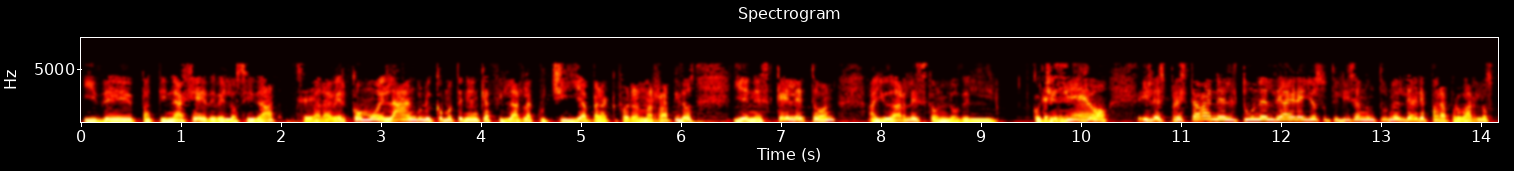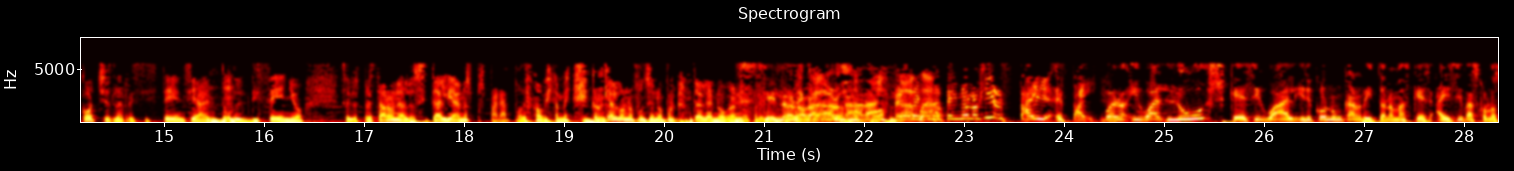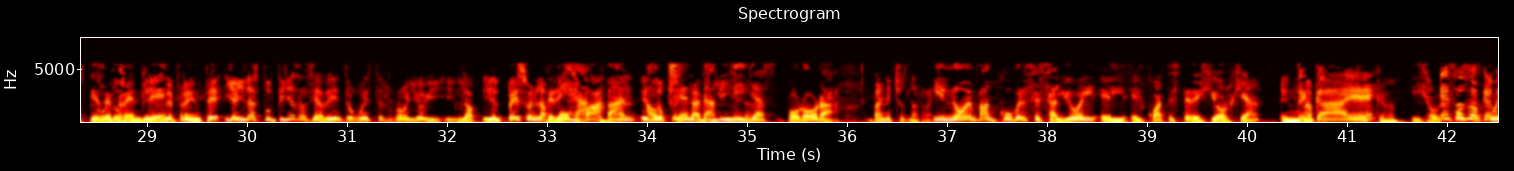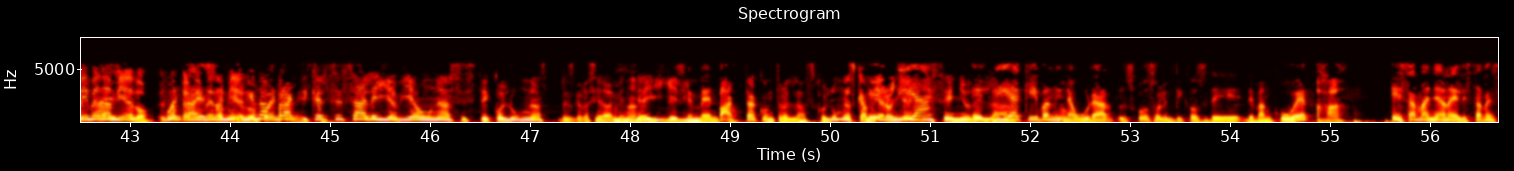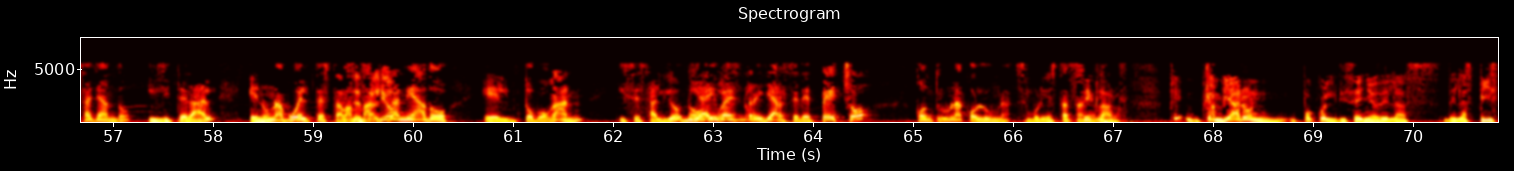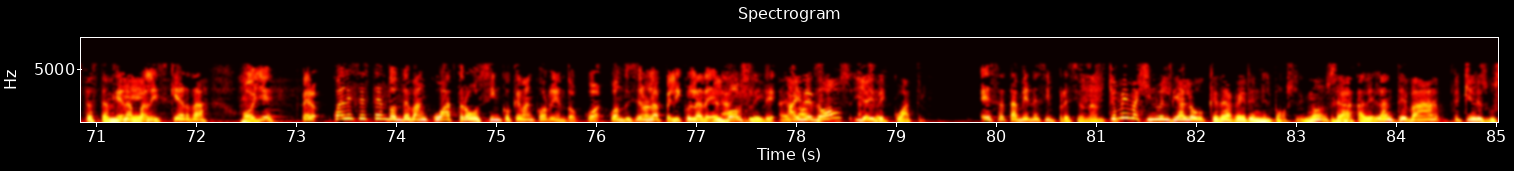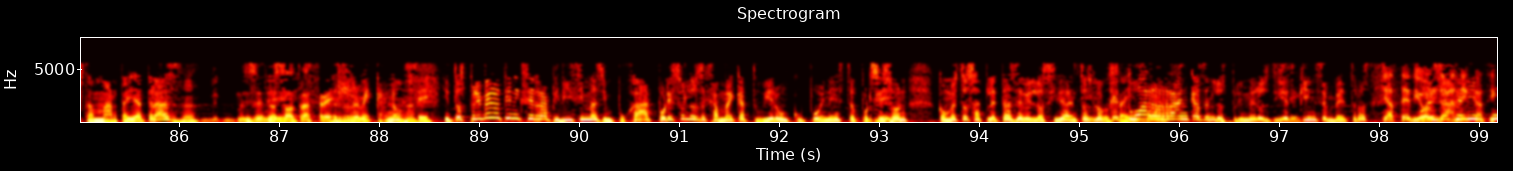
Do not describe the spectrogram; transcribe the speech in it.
y de patinaje de velocidad Sí. para ver cómo el ángulo y cómo tenían que afilar la cuchilla para que fueran más rápidos y en skeleton ayudarles con lo del cochecillo sí. y les prestaban el túnel de aire ellos utilizan un túnel de aire para probar los coches la resistencia todo el diseño se los prestaron a los italianos pues para poder obviamente creo que algo no funcionó porque el italiano ganó Sí, no, no ganó claro. nada. pero Nada. la tecnología está ahí está ahí Bueno, igual lush, que es igual ir con un carrito, nada más que es ahí sí vas con los pies con de los frente. pies de frente y ahí las puntillas hacia adentro o este rollo y, y la- y el peso en la Pero hija, pompa van es a lo que 80 estabiliza. millas por hora. van hechos la raya Y no en Vancouver se salió el, el, el cuate este de Georgia. en Te una cae. Hija, Eso es lo que a mí me da eso, miedo, es lo que a mí me da En, miedo. en una cuéntales. práctica él se sale y había unas este, columnas, desgraciadamente, ahí, de y él cemento. impacta contra las columnas. Cambiaron ya el diseño de el la... día que iban a inaugurar los Juegos Olímpicos de, de Vancouver, Ajá. esa mañana él estaba ensayando y literal, en una vuelta estaba ¿Se mal salió? planeado el tobogán y se salió No, y ahí va a bueno. estrellarse de pecho contra una columna. Se murió Sí, instantáneamente. claro. Sí, cambiaron un poco el diseño de las de las pistas Que también. era para la izquierda. Oye, pero ¿cuál es este en donde van cuatro o cinco que van corriendo? Cu- Cuando hicieron la película de... el ah, bobsleigh. hay de dos y hay Sí. de cuatro. Esa también es impresionante. Yo me imagino el diálogo que debe haber en el bosque, ¿no? O sea, adelante va, ¿a quién les gusta? Marta, y atrás, Ajá. este, Nosotras tres. Rebeca, ¿no? Ajá. Sí. Y entonces primero tienen que ser rapidísimas y empujar, por eso los de Jamaica tuvieron cupo en esto, porque Sí. son como estos atletas de velocidad. Entonces Sí, lo que tú Bolt. arrancas en los primeros 10, Sí. 15 metros, Ya te dio pues gane, casi,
